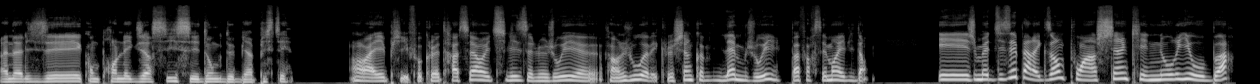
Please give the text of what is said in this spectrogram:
analyser, comprendre l'exercice et donc de bien pister. Et puis il faut que le traceur utilise le jouet, euh, enfin joue avec le chien comme il aime jouer, pas forcément évident. Et je me disais par exemple, pour un chien qui est nourri au bar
